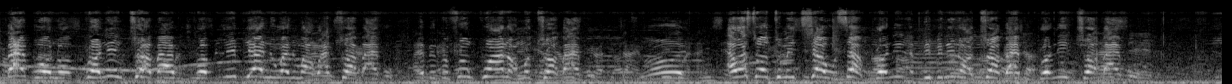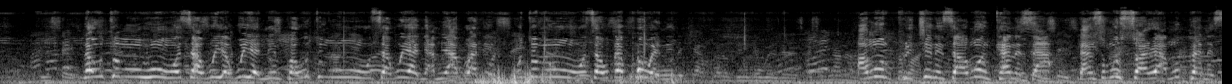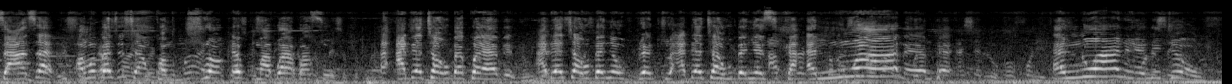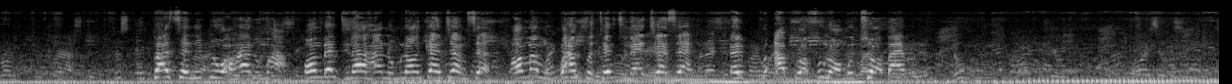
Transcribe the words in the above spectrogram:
baibu no buroni ntwerɛ baibu buroni bia ni wɔn mu a watwerɛ baibu ebibifo nkoa na ɔmo twerɛ baibu ɛwɔ sɛ ɔtumi kyerɛ wo sɛ buroni bibini na ɔtwerɛ baibu buroni ntwerɛ baibu na wotumi hu sɛ woyɛ woyɛ nimpa wotumi hu sɛ woyɛ nyame abɔde wotumi hu wo sɛ wobɛkɔ w'ani ɔmo mpirikyi ne saa ɔmo nka ne saa nanso mo sɔre a. Mo pɛ ne saa sɛ ɔmo bɛhyehyɛ nkɔmtorɔ egum aboaba so. Adeɛ kyɛ a wobɛkɔ heaven adeɛ kyɛ a wobɛnya wo breakthrough adeɛ kyɛ a wobɛnya sika ɛnoa na yɛpɛ ɛnoa na yɛni gye o pastor ni bi wɔ hanom a ɔmbɛgyina hanom na ɔnka nkyɛm sɛ ɔma mo bankote tena ɛkyerɛ sɛ aborɔfo na ɔmo twerɛ bible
